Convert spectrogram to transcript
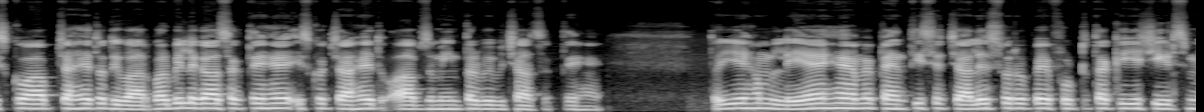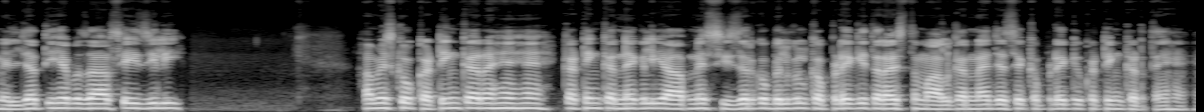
इसको आप चाहे तो दीवार पर भी लगा सकते हैं। इसको चाहे तो आप ज़मीन पर भी बिछा सकते हैं। तो ये हम ले आए हैं। हमें पैंतीस से चालीस सौ रुपये फुट तक ये शीट्स मिल जाती है बाज़ार से ईज़िली हम इसको कटिंग कर रहे हैं। कटिंग करने के लिए आपने सीज़र को बिल्कुल कपड़े की तरह इस्तेमाल करना है, जैसे कपड़े की कटिंग करते हैं।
